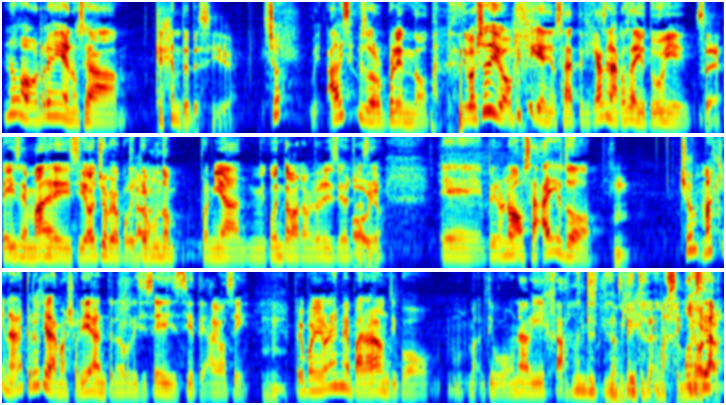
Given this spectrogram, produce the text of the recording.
No, re bien, o sea, ¿Qué gente te sigue? Yo a veces me sorprendo. tipo, yo digo, viste que, o sea, te fijas en la cosa de YouTube y Sí. te dicen más de 18, pero porque Claro. todo el mundo ponía mi cuenta para mayor de 18, Obvio. así. Eh, pero no, o sea, hay de todo. Hmm. Yo, más que nada, creo que la mayoría deben tener 16, 17, algo así. Pero por una vez me pararon, tipo, ma- tipo una vieja. Una vieja, una O señora. sea,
